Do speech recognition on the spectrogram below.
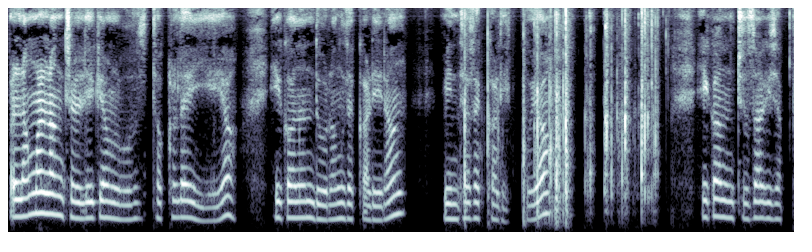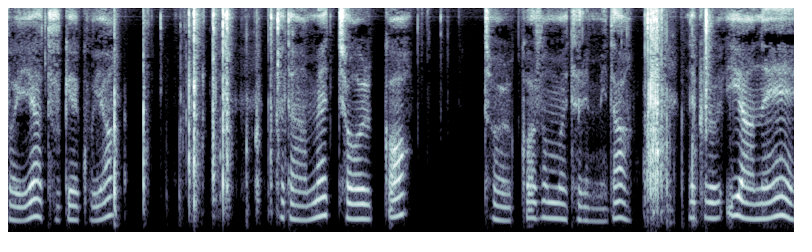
말랑말랑 젤리 겸 몬스터 클레이예요. 이거는 노랑 색깔이랑 민트 색깔이 있고요. 이거는 주사기 샤프예요. 두 개고요. 그 다음에 저을 거, 저을 거 선물 드립니다. 네, 그리고 이 안에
